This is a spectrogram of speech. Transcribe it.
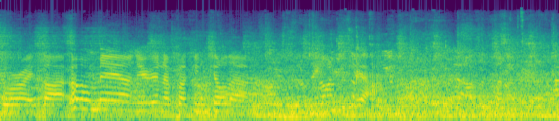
Before I thought, oh man, you're gonna fucking kill them. Yeah.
